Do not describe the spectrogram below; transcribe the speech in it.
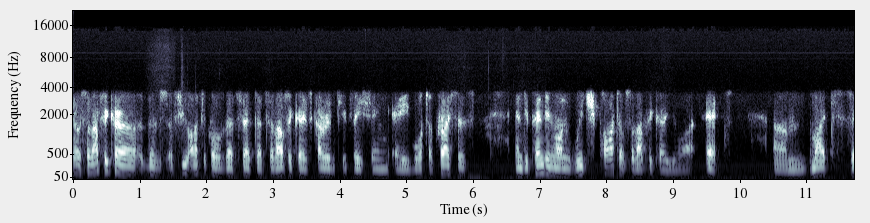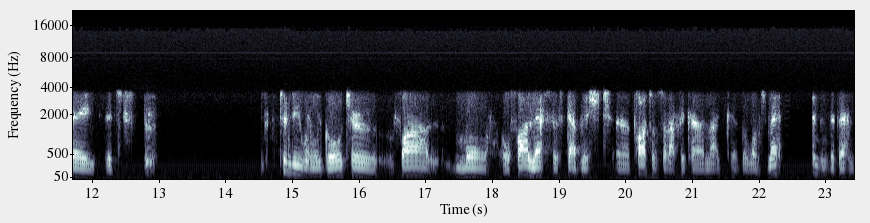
you know, South Africa, there's a few articles that said that South Africa is currently facing a water crisis, and depending on which part of South Africa you are at, um, might say it's Certainly, when you go to far more or far less established uh, parts of South Africa, like the ones mentioned, in the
